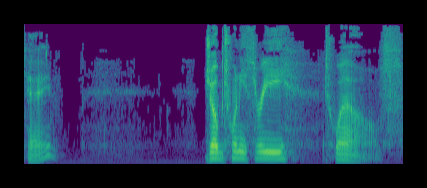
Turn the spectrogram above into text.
Okay. Job 23 12.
